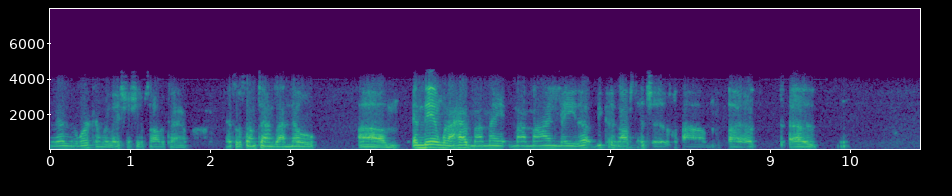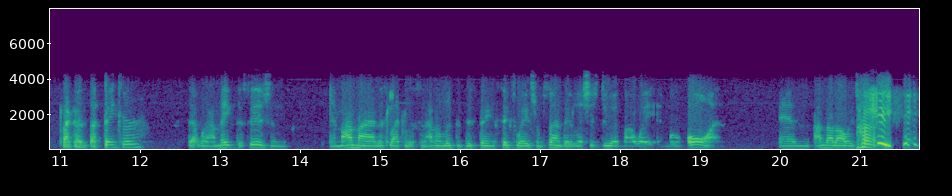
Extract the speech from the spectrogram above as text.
That doesn't work in relationships all the time. And so sometimes I know um, and then when I have my ma- my mind made up because I'm such a um, a, a like a, a thinker that when I make decisions in my mind it's like listen I don't looked at this thing six ways from Sunday. Let's just do it my way and move on. And I'm not always right.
